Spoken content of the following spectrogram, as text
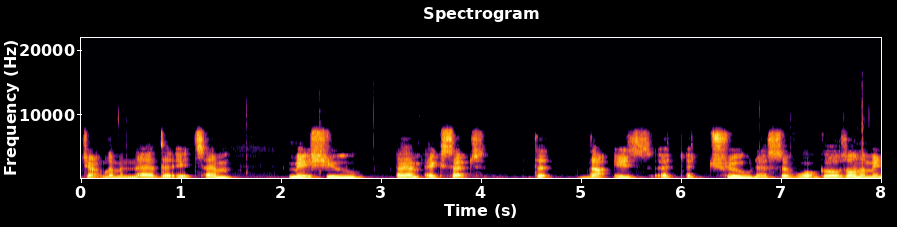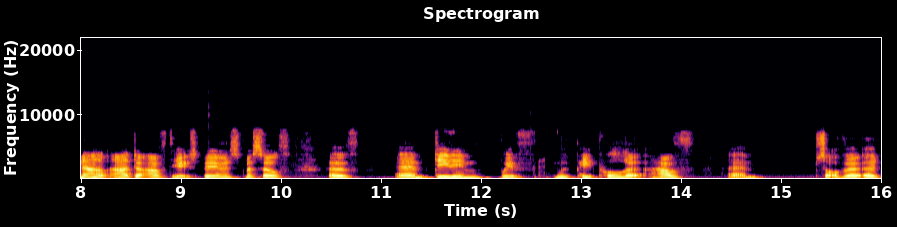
Jack Lemmon there that it um, makes you um, accept that is a, a trueness of what goes on. I mean, I, I don't have the experience myself of um, dealing with with people that have um, sort of a, a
